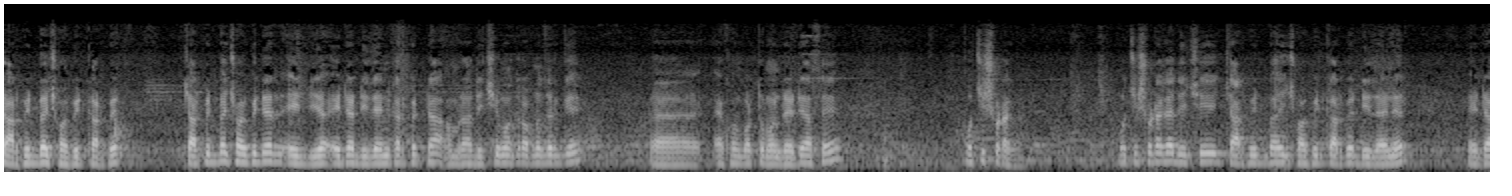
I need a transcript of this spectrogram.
চার ফিট বাই ছয় ফিট কার্পেট চার ফিট বাই ছয় ফিটের এই এটা ডিজাইন কার্পেটটা আমরা দিচ্ছি মাত্র আপনাদেরকে এখন বর্তমান রেটে আছে পঁচিশশো টাকা। পঁচিশশো টাকা দিচ্ছি, চার ফিট বাই ছয় ফিট কার্পেট ডিজাইনের এটা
